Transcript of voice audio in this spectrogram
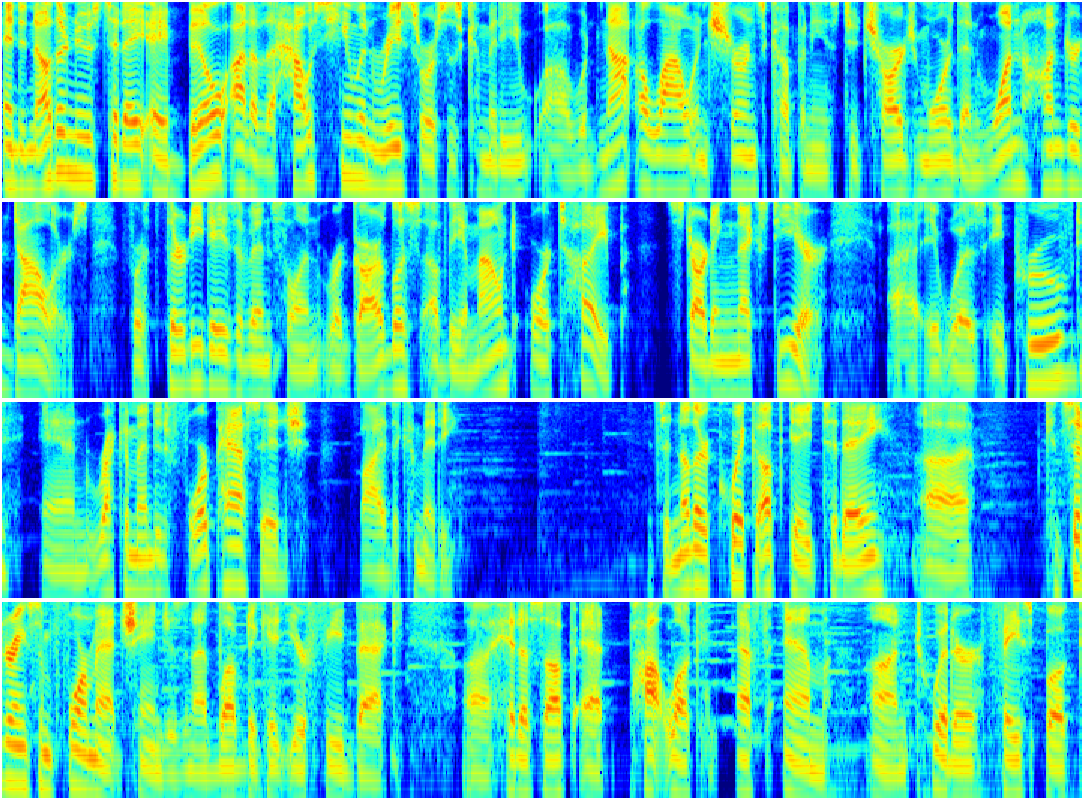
And in other news today, a bill out of the House Human Resources Committee uh, would not allow insurance companies to charge more than $100 for 30 days of insulin, regardless of the amount or type, starting next year. Uh, it was approved and recommended for passage by the committee. It's another quick update today. Uh, considering some format changes, and I'd love to get your feedback. Uh, hit us up at Potluck FM on Twitter, Facebook,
